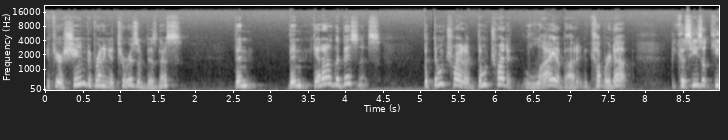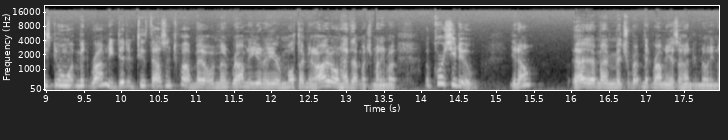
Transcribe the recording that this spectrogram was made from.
if you're ashamed of running a tourism business, then then get out of the business. But don't try to don't try to lie about it and cover it up because he's he's doing what Mitt Romney did in 2012. Mitt Romney, you know, you're multi-million. I don't have that much money. but Of course you do. You know, Mitt, Mitt Romney has $100 million.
